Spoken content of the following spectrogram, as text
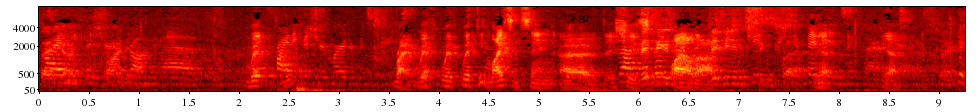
There you Phryne go, Fisher Phryne. from uh, With- Phryne Fisher Murder Mystery. right with, with, with the licensing uh, issues Well, Vivian- filed off Vivian She's- Sinclair. Vivian Yeah. Sinclair. Yes. yeah.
